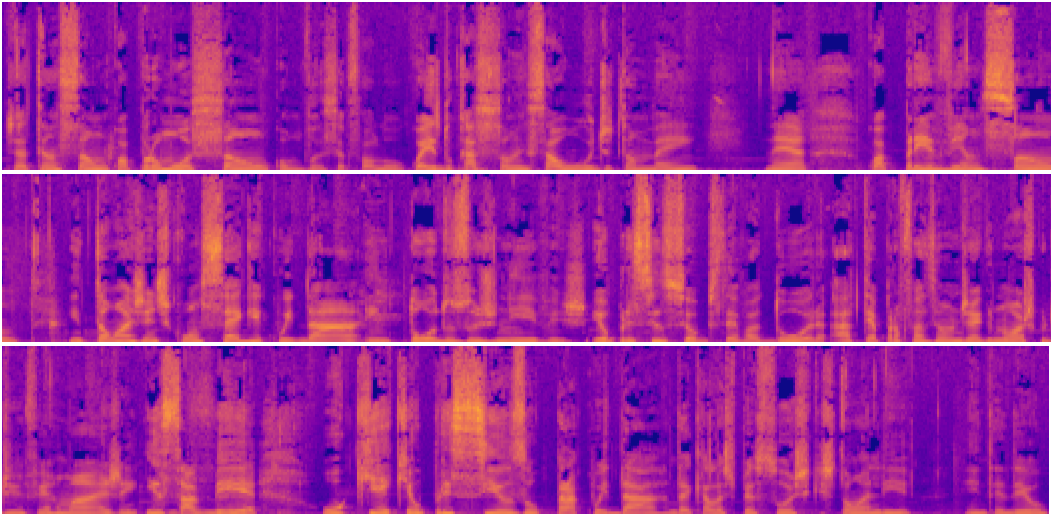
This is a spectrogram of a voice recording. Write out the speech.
de atenção, com a promoção, como você falou, com a educação em saúde também, né? Com a prevenção. Então a gente consegue cuidar em todos os níveis. Eu preciso ser observadora até para fazer um diagnóstico de enfermagem e Perfeito. saber o que que eu preciso para cuidar daquelas pessoas que estão ali, entendeu?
